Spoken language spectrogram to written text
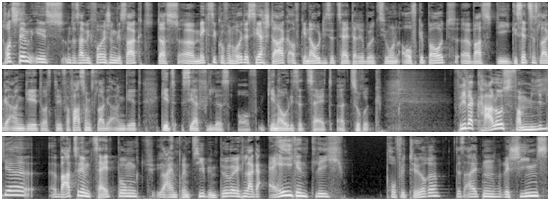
Trotzdem ist, und das habe ich vorhin schon gesagt, dass äh, Mexiko von heute sehr stark auf genau diese Zeit der Revolution aufgebaut. Äh, was die Gesetzeslage angeht, was die Verfassungslage angeht, geht sehr vieles auf genau diese Zeit äh, zurück. Frida Kahlos Familie äh, war zu dem Zeitpunkt ja im Prinzip im bürgerlichen Lager eigentlich Profiteure des alten Regimes.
